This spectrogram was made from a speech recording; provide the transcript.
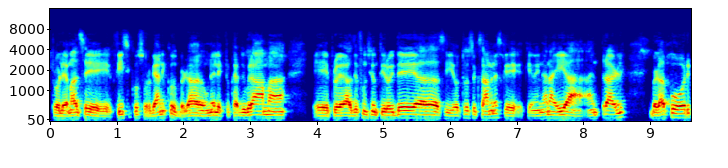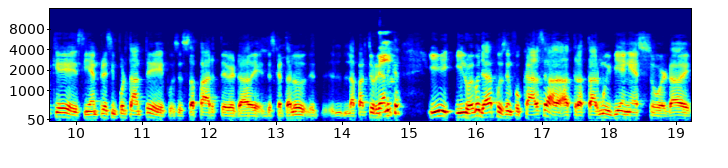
problemas eh, físicos, orgánicos, ¿verdad? Un electrocardiograma, eh, pruebas de función tiroideas y otros exámenes que, que vengan ahí a, entrarle, ¿verdad? Porque siempre es importante, pues, esta parte, ¿verdad? De descartar la parte orgánica y, y, luego ya, pues, enfocarse a, a tratar muy bien eso, ¿verdad?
